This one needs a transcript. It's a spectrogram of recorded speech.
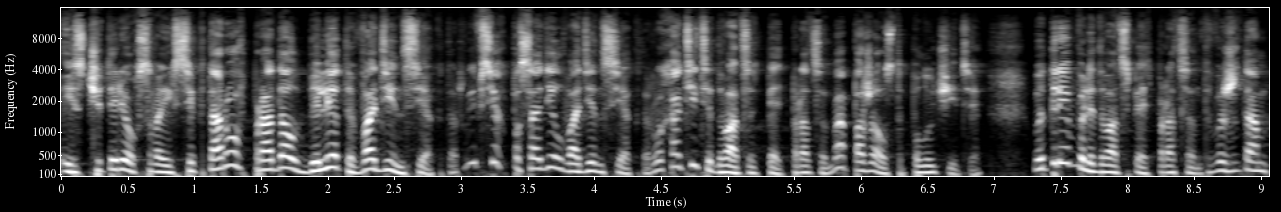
из четырех своих секторов продал билеты в один сектор. И всех посадил в один сектор. Вы хотите 25%? Да, пожалуйста, получите. Вы требовали 25%? Вы же там,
